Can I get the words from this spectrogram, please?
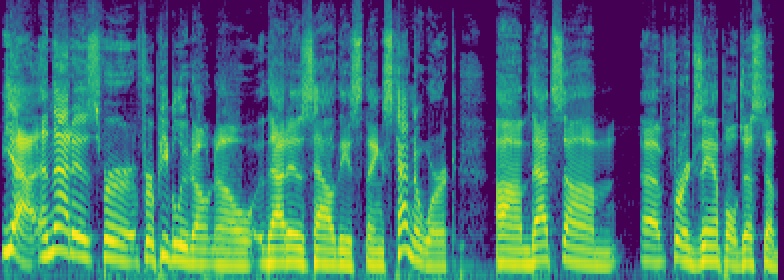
Yeah, and that is for for people who don't know. That is how these things tend to work. Um, that's um, uh, for example, just a,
